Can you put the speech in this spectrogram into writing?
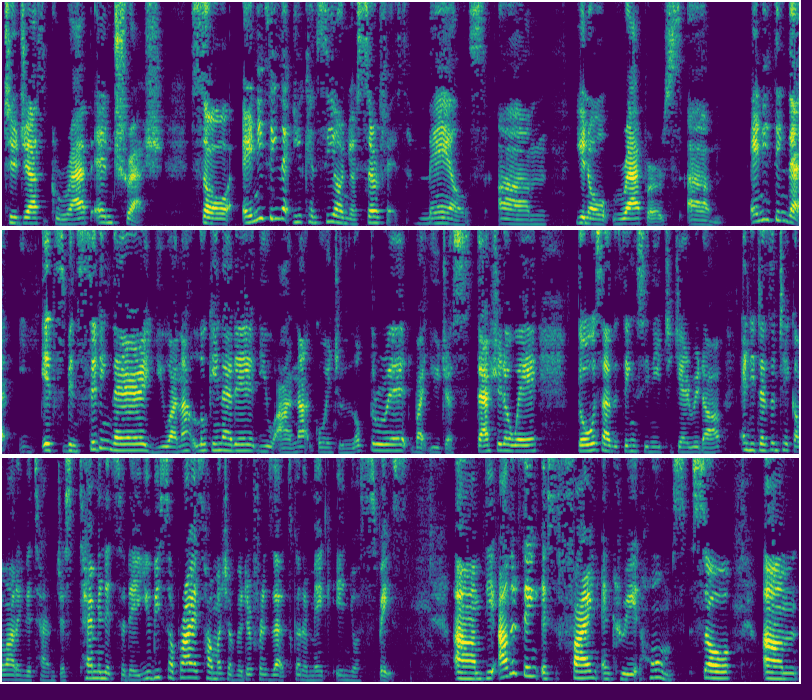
to just grab and trash. So anything that you can see on your surface, mails, um, you know, wrappers, um, anything that it's been sitting there, you are not looking at it, you are not going to look through it, but you just stash it away those are the things you need to get rid of and it doesn't take a lot of your time just 10 minutes a day. You'll be surprised how much of a difference that's going to make in your space. Um, the other thing is find and create homes. So um,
